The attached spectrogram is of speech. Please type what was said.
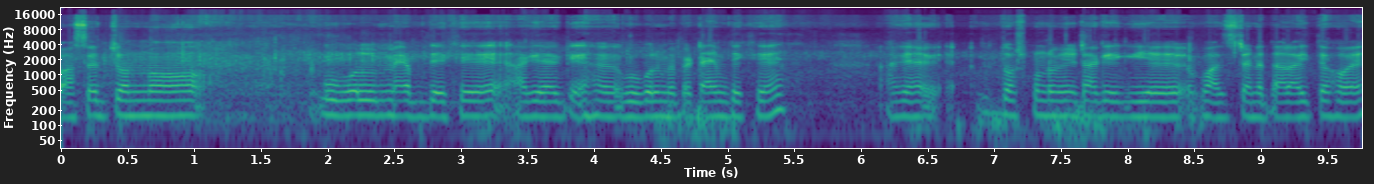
বাসের জন্য গুগল ম্যাপ দেখে, আগে আগে গুগল ম্যাপে টাইম দেখে, আগে আগে দশ পনেরো মিনিট আগে গিয়ে বাস স্ট্যান্ডে দাঁড়াইতে হয়।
